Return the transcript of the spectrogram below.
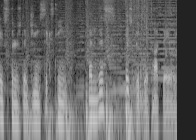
It's Thursday, June 16th, and this is Goodwill Talk Daily.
